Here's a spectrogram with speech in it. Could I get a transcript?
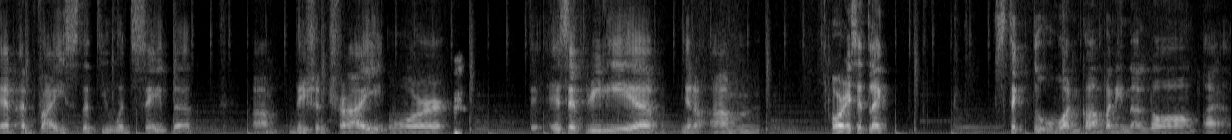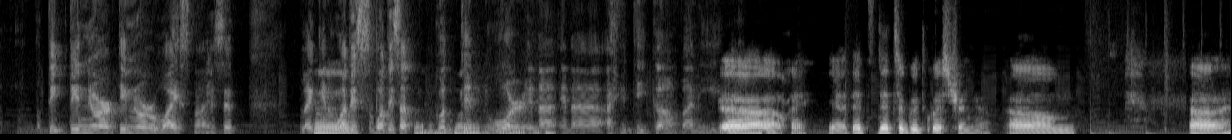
an advice that you would say that um, they should try, or is it really uh, you know, um, or is it like stick to one company na long uh, ten- tenure tenure wise na is it like you know what Hmm. is what is a good tenure in a in a IT company Ah, okay. Yeah, that's that's a good question. Yeah. Um, uh,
